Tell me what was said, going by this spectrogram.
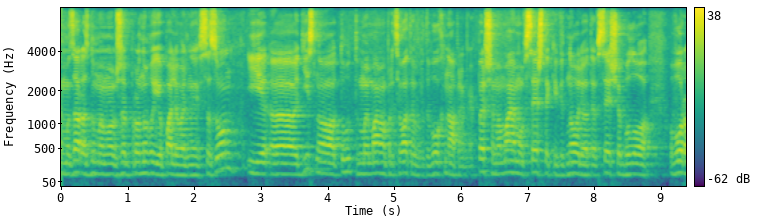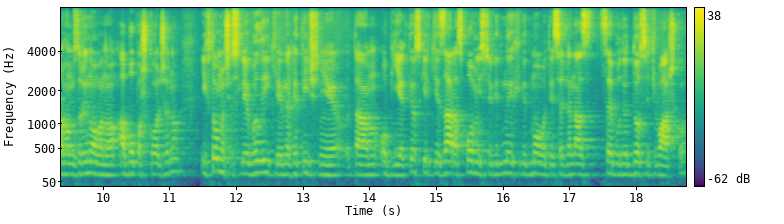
Ми зараз думаємо вже про новий опалювальний сезон, і е, дійсно тут ми маємо працювати в двох напрямках. Перше, ми маємо все ж таки відновлювати все, що було ворогом зруйновано або пошкоджено, і в тому числі великі енергетичні там об'єкти, оскільки зараз повністю від них відмовитися для нас це буде досить важко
